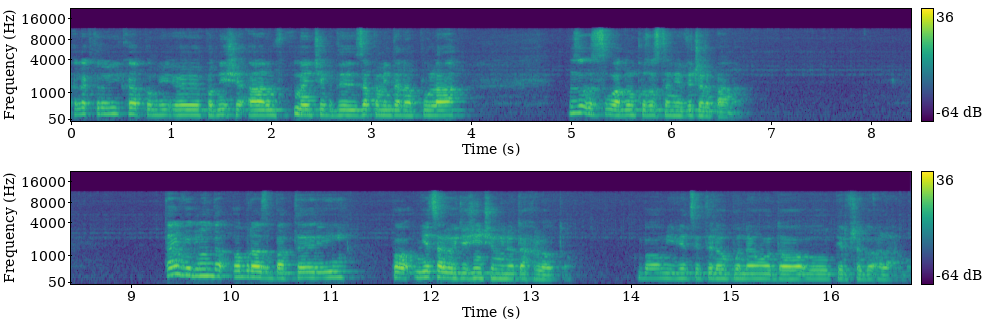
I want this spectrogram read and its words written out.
elektronika y, podniesie alarm w momencie, gdy zapamiętana pula z ładunku zostanie wyczerpana. Tak wygląda obraz baterii po niecałych 10 minutach lotu, bo mniej więcej tyle upłynęło do pierwszego alarmu.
